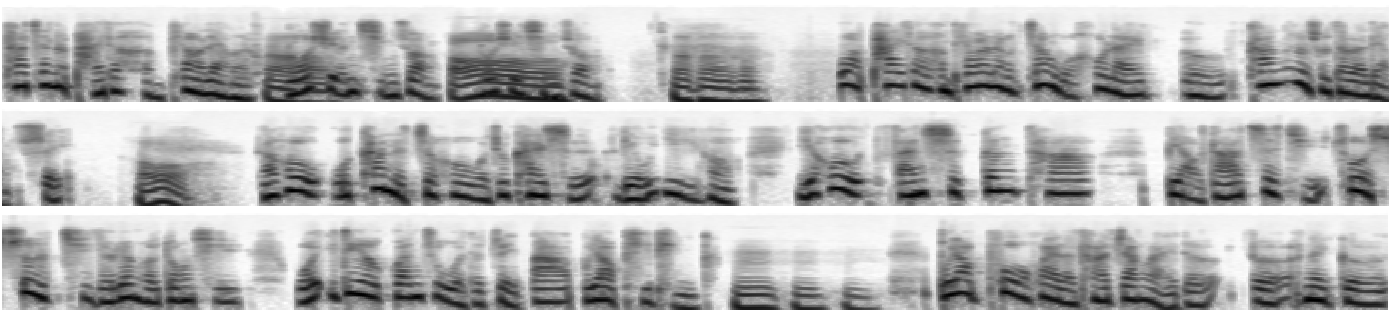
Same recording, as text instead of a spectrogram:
他真的排的很漂亮啊，螺旋形状，螺旋形状。嗯哼哼，哇，拍的很漂亮。这样我后来，呃，他那个时候大概两岁。哦。然后我看了之后，我就开始留意哈，以后凡是跟他。表达自己做设计的任何东西，我一定要关注我的嘴巴，不要批评。嗯嗯嗯，不要破坏了他将来的呃那个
